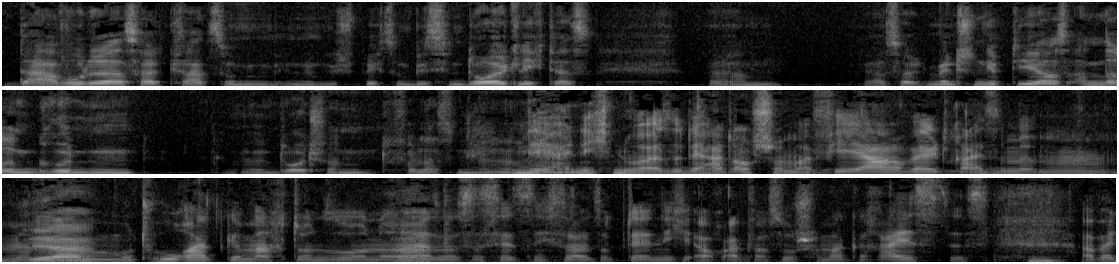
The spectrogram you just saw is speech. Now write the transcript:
da wurde das halt gerade so in dem Gespräch so ein bisschen deutlich, dass ähm, ja, es halt Menschen gibt, die aus anderen Gründen Deutschland verlassen. Ne? Also, Nee, nicht nur. Also der hat auch schon mal vier Jahre Weltreise mit dem, mit Ja. dem Motorrad gemacht und so. Ne? Ja. Also es ist jetzt nicht so, als ob der nicht auch einfach so schon mal gereist ist. Hm. Aber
